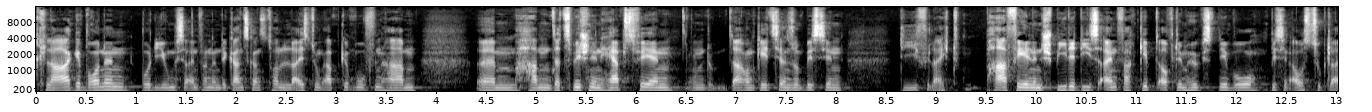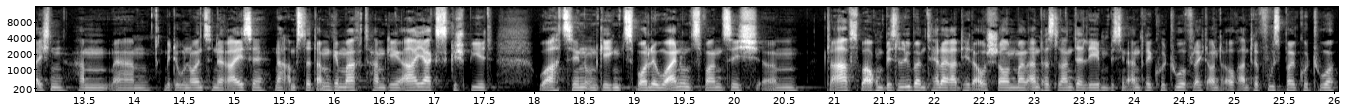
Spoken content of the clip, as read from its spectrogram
klar gewonnen, wo die Jungs einfach eine ganz, ganz tolle Leistung abgerufen haben ähm, haben dazwischen in Herbstferien, und darum geht's ja so ein bisschen, die vielleicht paar fehlenden Spiele, die es einfach gibt auf dem höchsten Niveau, ein bisschen auszugleichen, haben ähm, mit der U19 eine Reise nach Amsterdam gemacht, haben gegen Ajax gespielt, U18 und gegen Zwolle U21. Ähm, klar, es war auch ein bisschen über dem Tellerrad hinausschauen, mal ein anderes Land erleben, ein bisschen andere Kultur, vielleicht auch andere Fußballkultur.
